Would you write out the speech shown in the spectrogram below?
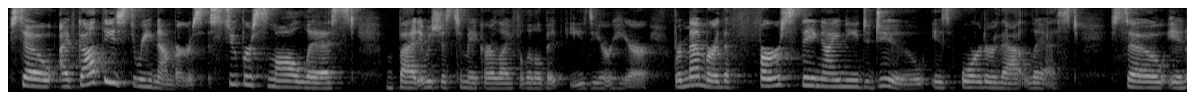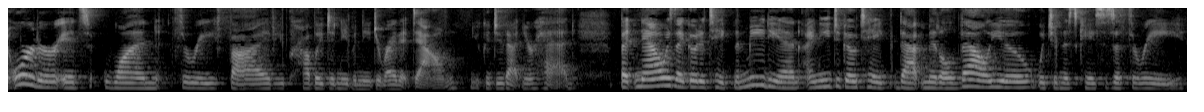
So I've got these three numbers, super small list but it was just to make our life a little bit easier here. Remember, the first thing I need to do is order that list. So in order, it's one, three, five. You probably didn't even need to write it down. You could do that in your head. But now as I go to take the median, I need to go take that middle value, which in this case is a three,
